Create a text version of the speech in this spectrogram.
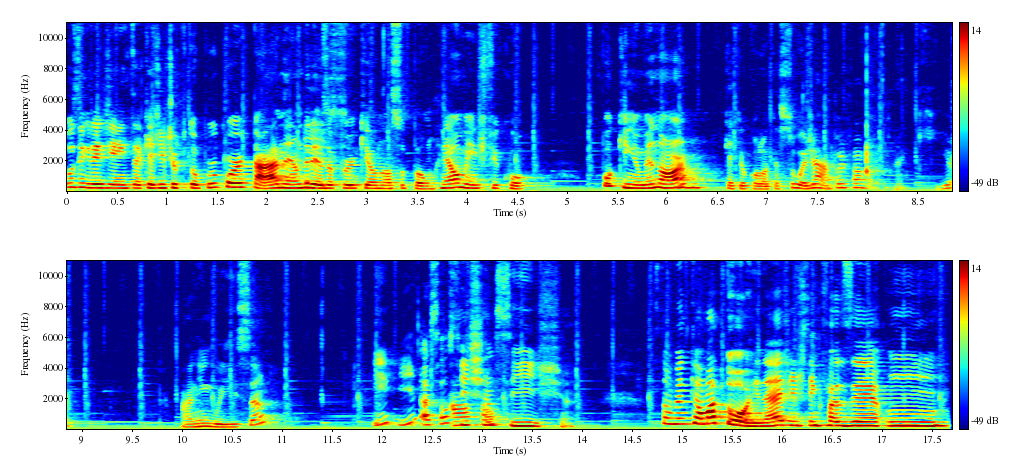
os ingredientes aqui a gente optou por cortar, né, Andresa? Isso. Porque o nosso pão realmente ficou um pouquinho menor. Quer que eu coloque a sua já? Por favor. Aqui, ó. A linguiça e E a a salsicha. salsicha. Vocês estão vendo que é uma torre, né? A gente tem que fazer um,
